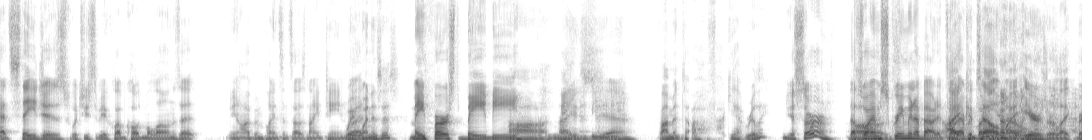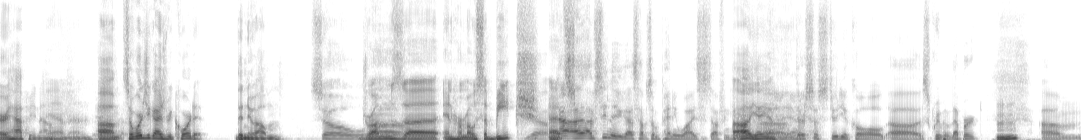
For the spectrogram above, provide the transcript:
at Stages, which used to be a club called Malone's that. You know, I've been playing since I was 19. Wait, when is this? May 1st, baby. Ah, nice. Baby. yeah. If I'm in. T- oh, fuck yeah! Really? Yes, sir. That's why I'm Oh, screaming about it. Tell I can everybody tell. you My know. ears are like very happy now. Yeah, man. Um. So where'd you guys record it? The new album. so Drums uh, uh, in Hermosa Beach. Yeah, at and s- I, I've seen that you guys have some Pennywise stuff in here. Oh, yeah, yeah. Uh, Yeah, yeah. There's a studio called uh, Screaming Leopard, Mm-hmm. um,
